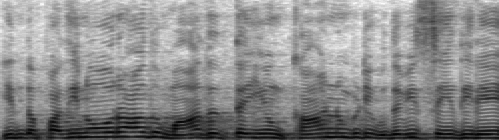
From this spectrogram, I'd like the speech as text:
இந்த பதினோராவது மாதத்தையும் காணும்படி உதவி செய்தீரே.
